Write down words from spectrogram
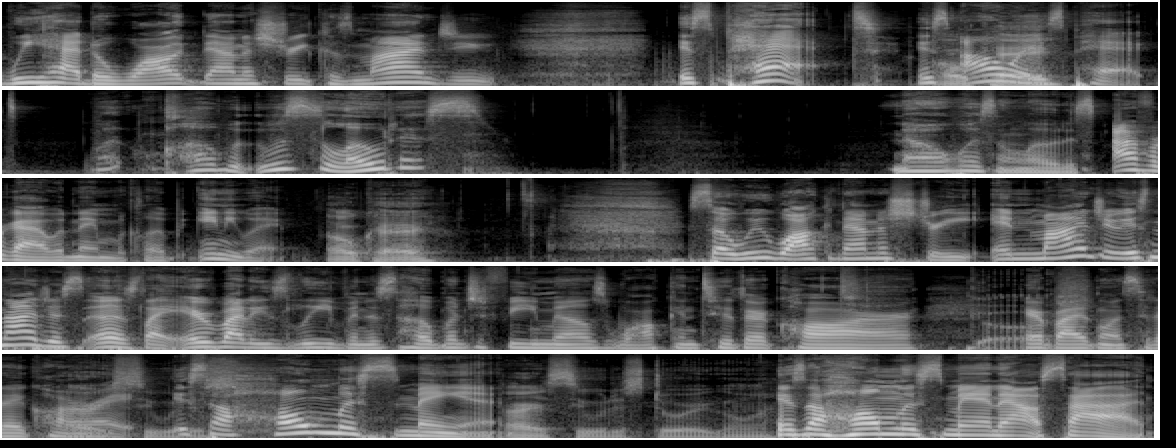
we had to walk down the street because mind you, it's packed. It's Okay. always packed. What club was, was it Lotus? No, it wasn't Lotus. I forgot what name of the club. Anyway, Okay. So we walk down the street, and mind you, it's not just us. Like everybody's leaving. It's a whole bunch of females walking to their car. Gosh. Everybody going to their car. Right? It's this- a homeless man. All right. See where the story going. It's a homeless man outside.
